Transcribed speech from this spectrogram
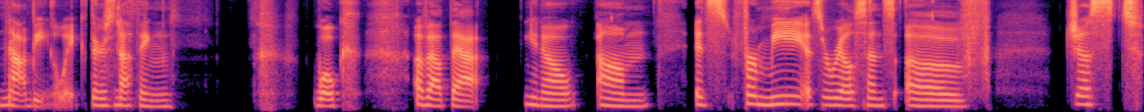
not being awake. There's nothing woke about that you know? Um it's for me it's a real sense of just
